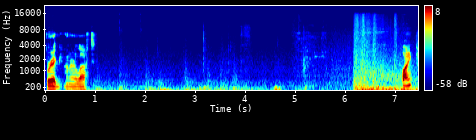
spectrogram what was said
brig on our left. Flanked.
